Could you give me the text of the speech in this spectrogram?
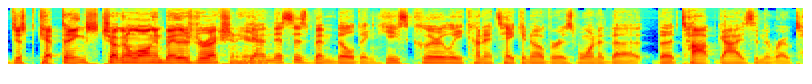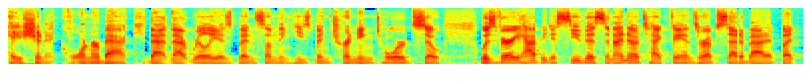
just kept things chugging along in Baylor's direction here. Yeah, and this has been building. He's clearly kind of taken over as one of the the top guys in the rotation at cornerback. That that really has been something he's been trending towards. So was very happy to see this. And I know Tech fans are upset about it, but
